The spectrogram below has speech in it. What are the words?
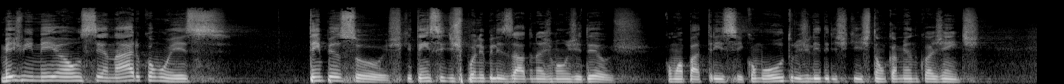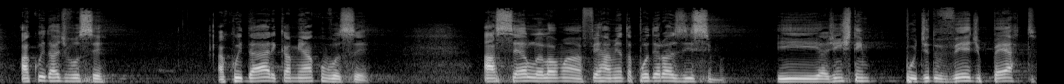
Mesmo em meio a um cenário como esse, tem pessoas que têm se disponibilizado nas mãos de Deus, como a Patrícia e como outros líderes que estão caminhando com a gente, a cuidar de você, a cuidar e caminhar com você. A célula é uma ferramenta poderosíssima e a gente tem podido ver de perto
